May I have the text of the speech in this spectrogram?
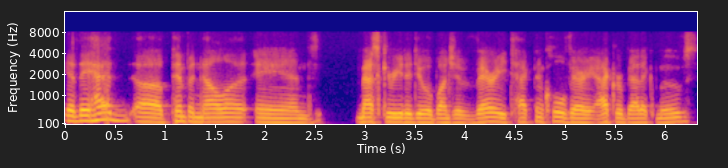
Yeah, they had uh, Pimpinela and Mascarita do a bunch of very technical, very acrobatic moves.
